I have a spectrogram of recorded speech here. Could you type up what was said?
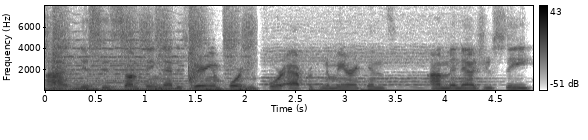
Uh, this is something that is very important for African Americans. Um, and as you see,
